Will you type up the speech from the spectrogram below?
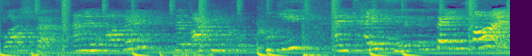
Flashbacks and an oven that I can cook cookies and cakes in at the same time.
